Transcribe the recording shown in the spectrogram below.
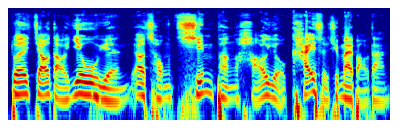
都会教导业务员要从亲朋好友开始去卖保单。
